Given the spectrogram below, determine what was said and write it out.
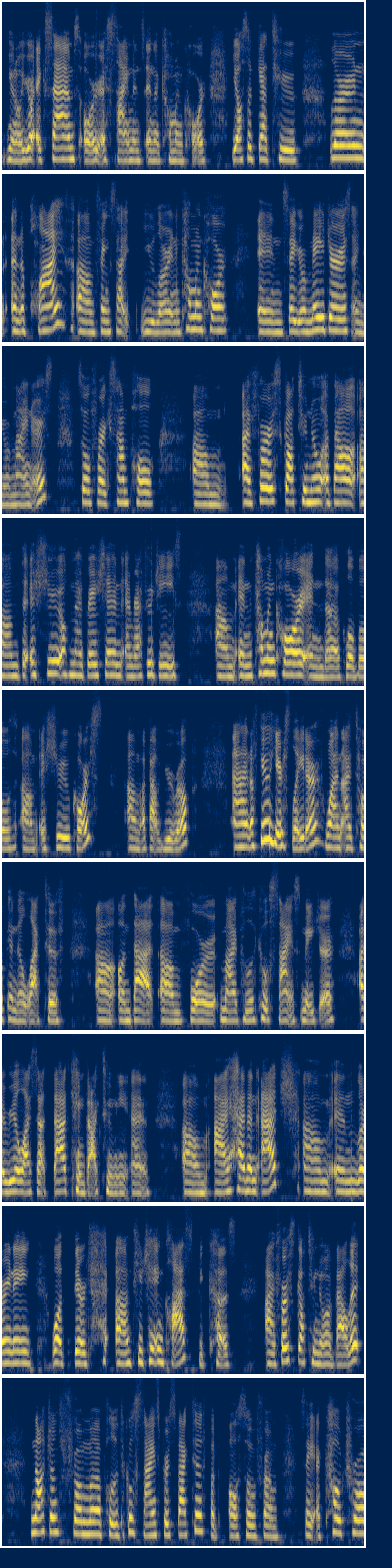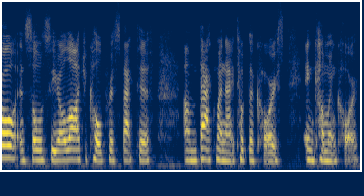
you know your exams or your assignments in the common core. You also get to learn and apply um, things that you learn in common core in say your majors and your minors. So for example um, I first got to know about um, the issue of migration and refugees um, in Common Core in the global um, issue course um, about Europe. And a few years later, when I took an elective uh, on that um, for my political science major, I realized that that came back to me and um, I had an edge um, in learning what they're uh, teaching in class because I first got to know about it, not just from a political science perspective, but also from, say, a cultural and sociological perspective um, back when I took the course in Common Core.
